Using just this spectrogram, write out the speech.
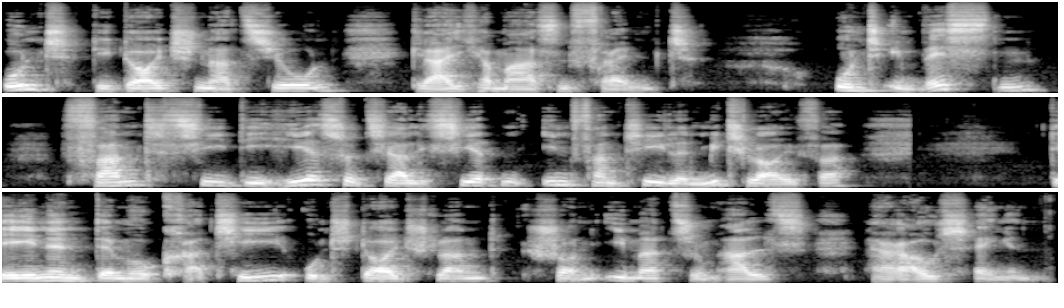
und die deutsche Nation gleichermaßen fremd. Und im Westen fand sie die hier sozialisierten infantilen Mitläufer, denen Demokratie und Deutschland schon immer zum Hals heraushängen.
